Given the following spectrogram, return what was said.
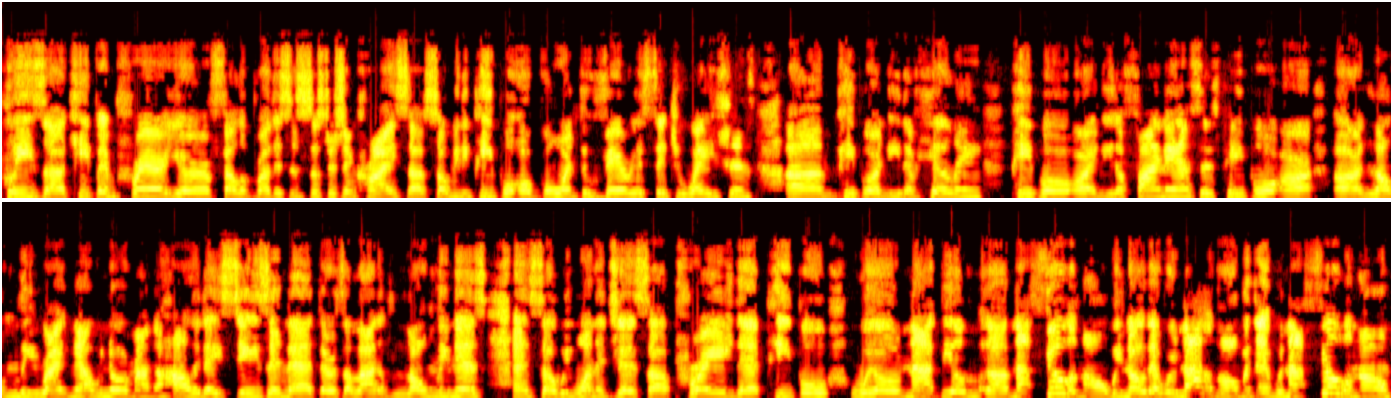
Please uh, keep in prayer your fellow brothers and sisters in Christ. Uh, so many people are going through various situations. Um, people are in need of healing. People are in need of finances. People are, are lonely right now. We know around the holiday season that there's a lot of loneliness. And so we want to just uh, pray that people will not be, uh, not feel alone. We know that we're not alone, but that we're not feel alone.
